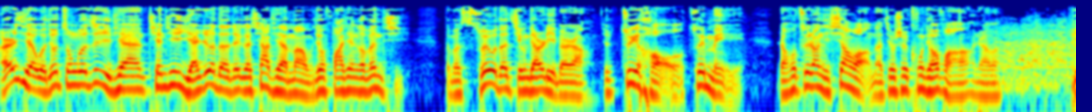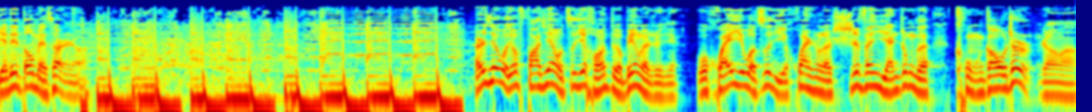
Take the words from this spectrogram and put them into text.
而且我就中国这几天天气炎热的这个夏天嘛，我就发现个问题，那么所有的景点里边啊，就最好最美，然后最让你向往的就是空调房，你知道吗？别的都没事儿，是吧？而且我就发现我自己好像得病了，最近我怀疑我自己患上了十分严重的恐高症，你知道吗？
